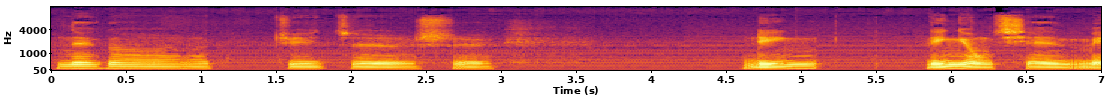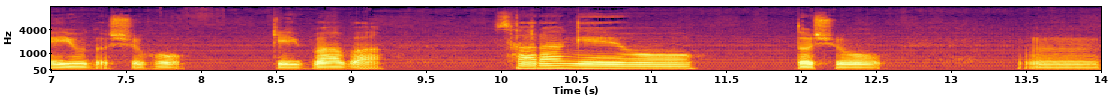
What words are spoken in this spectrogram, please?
那个句子是零零用钱没有的时候，给爸爸사랑해요的时候，嗯，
